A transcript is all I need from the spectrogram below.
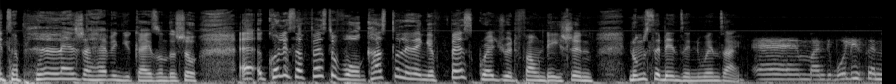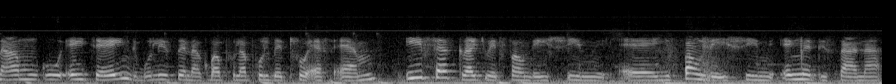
It's a pleasure having you guys on the show. Uh, Kholisa, first of all, khasixelele nge-First Graduate Foundation nomsebenzi eniwenzayo. Eh mandibulise nam ku AJ ndibulise nakubaphulaphuli be-True FM. I-First Graduate Foundation eh yi-foundation encedisana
